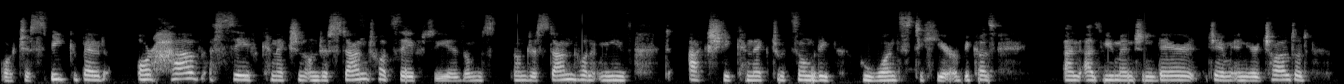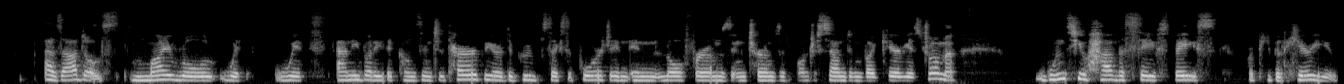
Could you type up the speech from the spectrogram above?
or to speak about or have a safe connection, understand what safety is, understand what it means to actually connect with somebody who wants to hear. Because, and as you mentioned there, Jim, in your childhood, as adults, my role with with anybody that comes into therapy or the groups I support in, in law firms in terms of understanding vicarious trauma, once you have a safe space where people hear you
